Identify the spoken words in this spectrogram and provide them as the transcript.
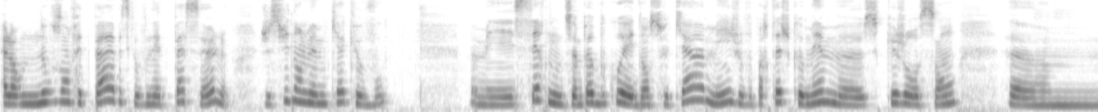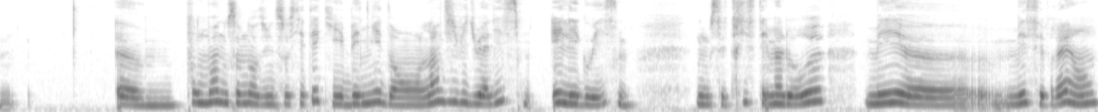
Alors ne vous en faites pas parce que vous n'êtes pas seul. Je suis dans le même cas que vous. Mais certes nous ne sommes pas beaucoup à être dans ce cas mais je vous partage quand même ce que je ressens pour moi, nous sommes dans une société qui est baignée dans l'individualisme et l'égoïsme. Donc c'est triste et malheureux, mais, euh, mais c'est vrai, hein.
